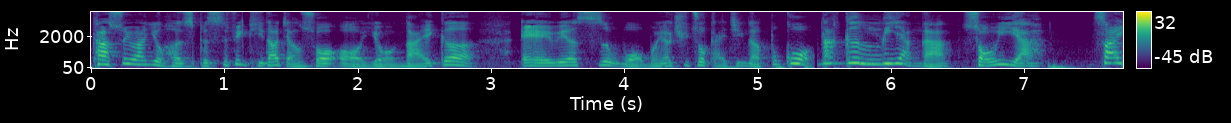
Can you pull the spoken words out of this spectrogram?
它虽然有很 specific 提到讲说哦，有哪一个 area 是我们要去做改进的，不过那个量啊，所以啊。在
